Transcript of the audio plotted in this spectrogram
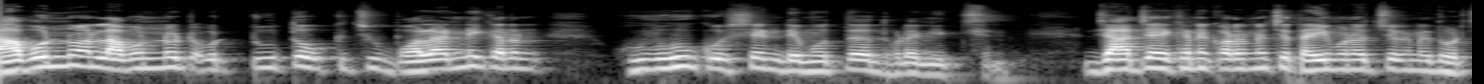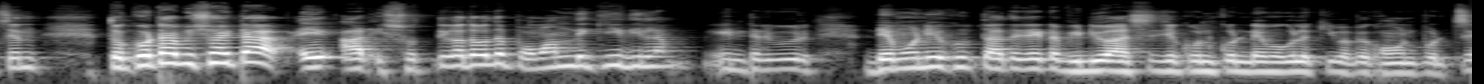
লাবণ্য আর লাবণ্য টু তো কিছু বলার নেই, কারণ হুবহু কোশ্চেন ডেমোতে ধরে নিচ্ছেন। যা যা এখানে করানো হচ্ছে তাই মনে হচ্ছে এখানে ধরছেন। তো গোটা বিষয়টা এই আর সত্যি কথা বলতে প্রমাণ দেখিয়ে দিলাম। ইন্টারভিউর ডেমো নিয়ে খুব তাড়াতাড়ি একটা ভিডিও আসছে যে কোন কোন ডেমোগুলো কীভাবে কমন পড়ছে।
